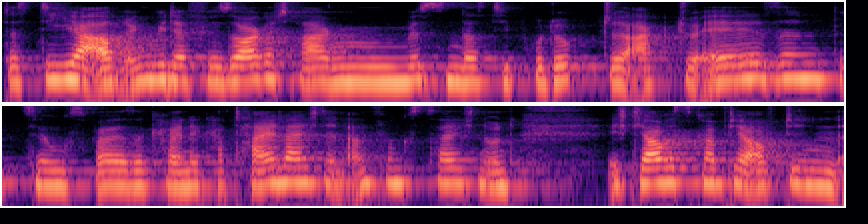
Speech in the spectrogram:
dass die ja auch irgendwie dafür Sorge tragen müssen, dass die Produkte aktuell sind, beziehungsweise keine Karteileichen in Anführungszeichen. Und ich glaube, es kommt ja auf den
